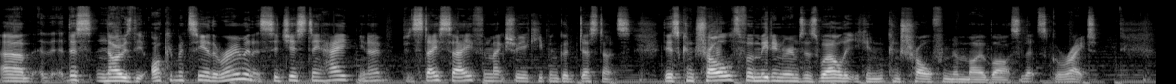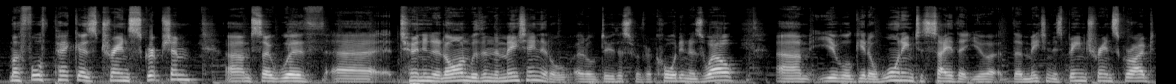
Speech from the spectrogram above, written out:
Um, this knows the occupancy of the room and it's suggesting, hey, you know, stay safe and make sure you're keeping good distance. There's controls for meeting rooms as well that you can control from your mobile, so that's great. My fourth pick is transcription. Um, so with uh, turning it on within the meeting, it'll it'll do this with recording as well. Um, you will get a warning to say that your the meeting has been transcribed,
